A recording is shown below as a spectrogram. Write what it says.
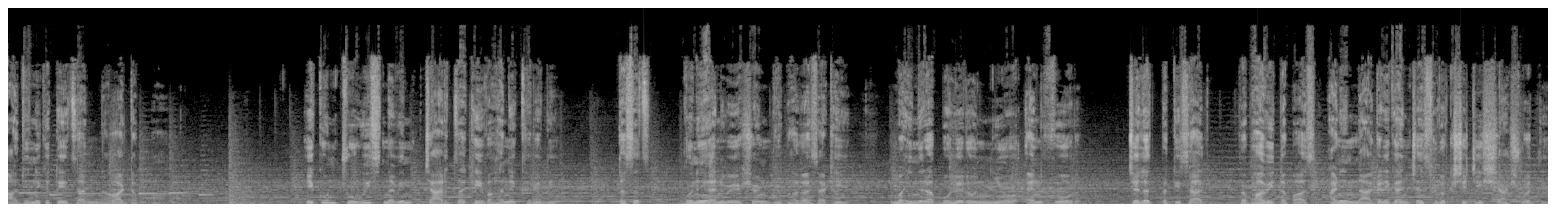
आधुनिकतेचा नवा टप्पा. एकूण चोवीस नवीन चारचाकी वाहने खरेदी तसंच गुन्हे अन्वेषण विभागासाठी Mahindra Bolero new N four जलद प्रतिसाद प्रभावी तपास आणि नागरिकांच्या सुरक्षेची शाश्वती.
